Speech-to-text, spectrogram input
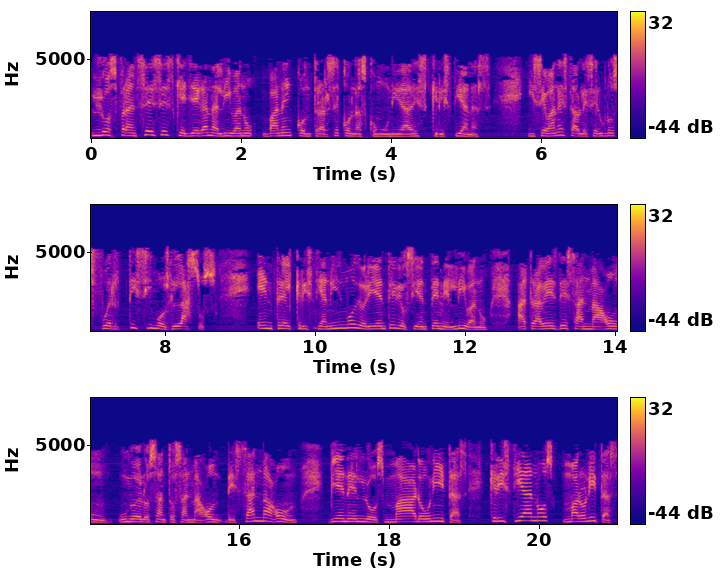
los franceses que llegan al Líbano van a encontrarse con las comunidades cristianas y se van a establecer unos fuertísimos lazos entre el cristianismo de Oriente y de Occidente en el Líbano a través de San Marón, uno de los santos San Marón. De San Marón vienen los maronitas, cristianos maronitas.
